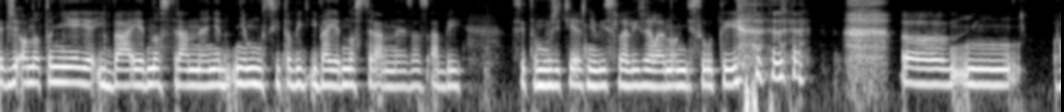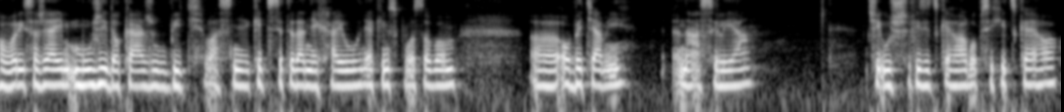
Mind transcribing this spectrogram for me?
Takže ono to nie je iba jednostranné, ne, nemusí to byť iba jednostranné, zas aby si to muži tiež nemysleli, že len oni sú tí. e, mm, hovorí sa, že aj muži dokážu byť vlastne, keď sa teda nechajú nejakým spôsobom uh, obeťami násilia, či už fyzického alebo psychického.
